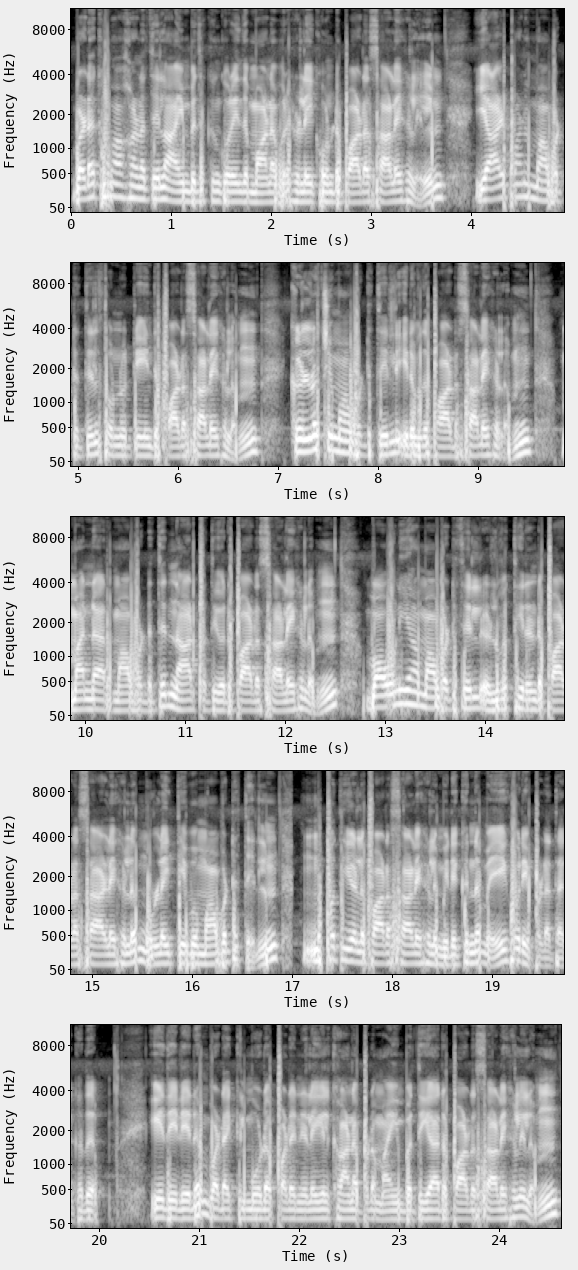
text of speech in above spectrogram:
வடக்கு மாகாணத்தில் ஐம்பதுக்கும் குறைந்த மாணவர்களை கொண்ட பாடசாலைகளில் யாழ்ப்பாணம் மாவட்டத்தில் தொன்னூற்றி ஐந்து பாடசாலைகளும் கிள்ளச்சி மாவட்டத்தில் இருபது பாடசாலைகளும் மன்னார் மாவட்டத்தில் நாற்பத்தி ஒரு பாடசாலைகளும் வவுனியா மாவட்டத்தில் எழுபத்தி இரண்டு பாடசாலைகளும் முல்லைத்தீவு மாவட்டத்தில் முப்பத்தி ஏழு பாடசாலைகளும் இருக்கின்றமை குறிப்பிடத்தக்கது. இதே வடக்கில் மூடப்பட நிலையில் காணப்படும் ஐம்பத்தி ஆறு பாடசாலைகளிலும்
